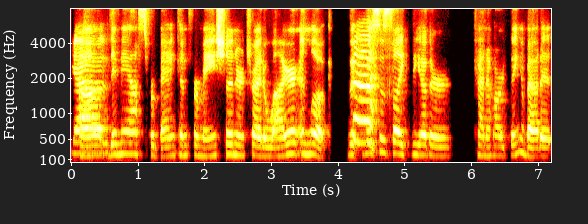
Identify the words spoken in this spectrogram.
yeah. Uh, they may ask for bank information or try to wire. And look, th- this is like the other kind of hard thing about it.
